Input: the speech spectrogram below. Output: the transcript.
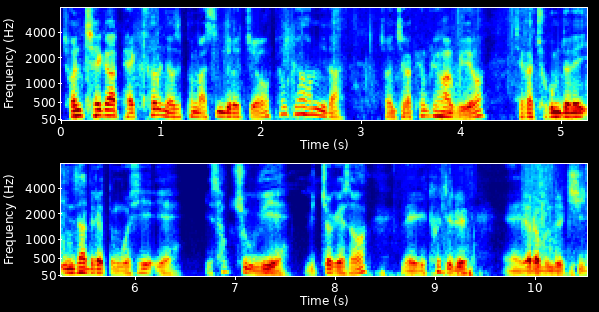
전체가 136평 말씀드렸죠. 평평합니다. 전체가 평평하고요. 제가 조금 전에 인사드렸던 곳이 예, 이 석축 위에 위쪽에서 네, 이 토지를 예, 여러분들 지,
